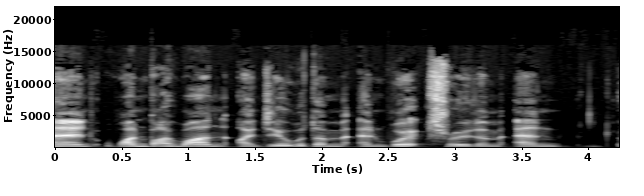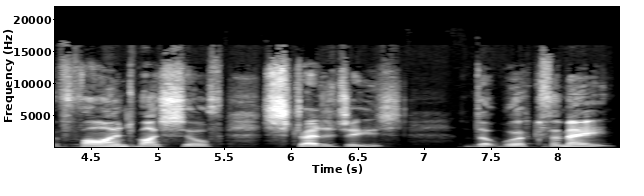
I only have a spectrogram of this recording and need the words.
and one by one, I deal with them and work through them and find myself strategies that work for me,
